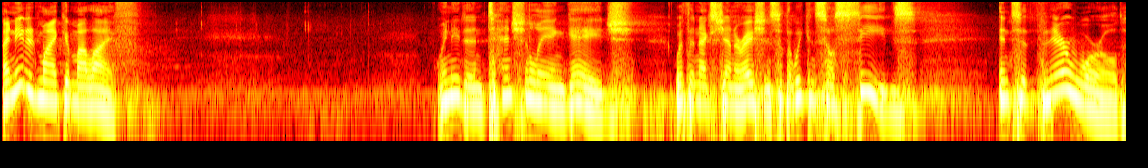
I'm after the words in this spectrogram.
I needed Mike in my life. We need to intentionally engage with the next generation so that we can sow seeds into their world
